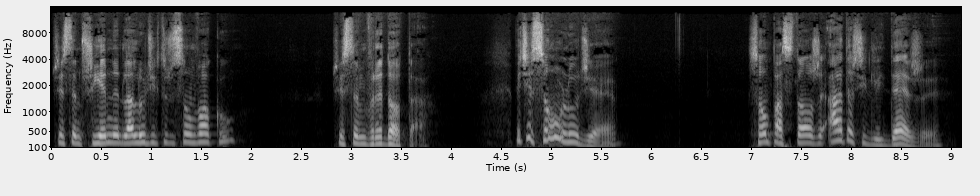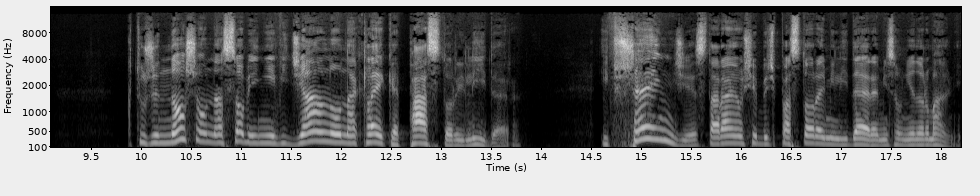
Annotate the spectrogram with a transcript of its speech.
Czy jestem przyjemny dla ludzi, którzy są wokół? Czy jestem wredota? Wiecie, są ludzie, są pastorzy, ale też i liderzy, którzy noszą na sobie niewidzialną naklejkę pastor i lider i wszędzie starają się być pastorem i liderem i są nienormalni.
